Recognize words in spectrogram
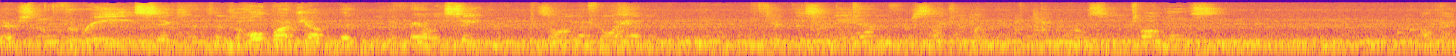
There's three, six, there's a whole bunch of them that you can barely see. So I'm going to go ahead and dip this in for a second. I don't see any bubbles. Okay.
